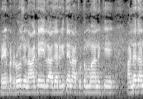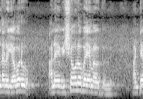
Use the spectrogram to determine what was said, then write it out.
రేపటి రోజు నాకే ఇలా జరిగితే నా కుటుంబానికి అండదండలు ఎవరు అనే విషయంలో భయం అవుతుంది అంటే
